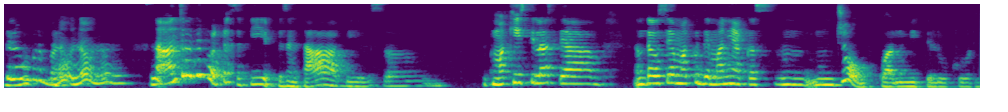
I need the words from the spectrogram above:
de la un bărbat. Nu, nu, nu. Da, într-adevăr, trebuie să fie prezentabil, să... Acum, chestiile astea îmi dau seama cât de maniacă sunt un job cu anumite lucruri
